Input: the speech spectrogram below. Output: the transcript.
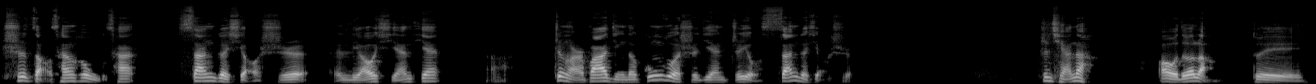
吃早餐和午餐，三个小时聊闲天。正儿八经的工作时间只有三个小时。之前呢，奥德朗对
